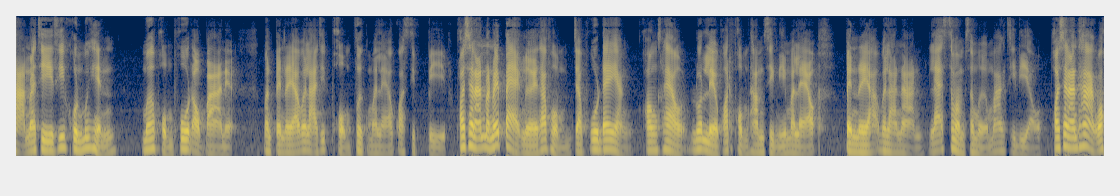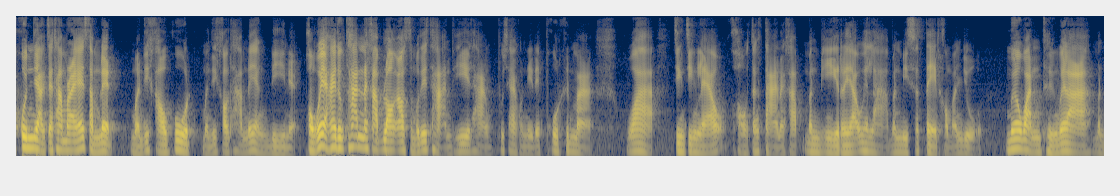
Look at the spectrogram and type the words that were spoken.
3 นาทีที่คุณเพิ่งเห็นเมื่อผมพูดออกมาเนี่ย มันเป็นระยะเวลาที่ผมฝึกมาแล้วกว่า 10 ปี เพราะฉะนั้นมันไม่แปลกเลยถ้าผมจะพูดได้อย่างคล่องแคล่วรวดเร็วเพราะผมทำสิ่งนี้มาแล้ว เป็นระยะเวลานาน และสม่ำเสมอมากทีเดียว เพราะฉะนั้นถ้าหากว่าคุณอยากจะทำอะไรให้สำเร็จเหมือนที่เขาพูดเหมือนที่เขาทำได้อย่างดีเนี่ยผมก็อยากให้ทุกท่านนะครับลองเอาสมมติฐานที่ทางผู้ชายคนนี้ได้พูดขึ้นมา ว่าจริง ๆ แล้วของต่างๆนะครับมันมีระยะเวลามันมีสเตจของมันอยู่ เมื่อวันถึงเวลามัน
